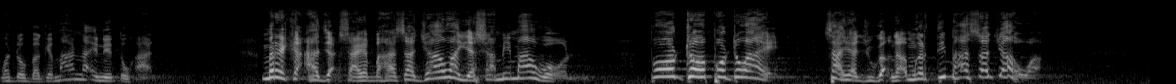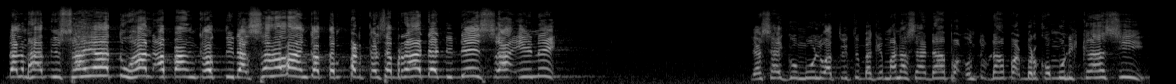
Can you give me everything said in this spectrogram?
Waduh, bagaimana ini Tuhan? Mereka ajak saya bahasa Jawa, ya sami mawon. Podo-podo Saya juga nggak mengerti bahasa Jawa. Dalam hati saya, Tuhan apa engkau tidak salah engkau tempatkan saya berada di desa ini. Yang saya gumuli waktu itu bagaimana saya dapat untuk dapat berkomunikasi.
